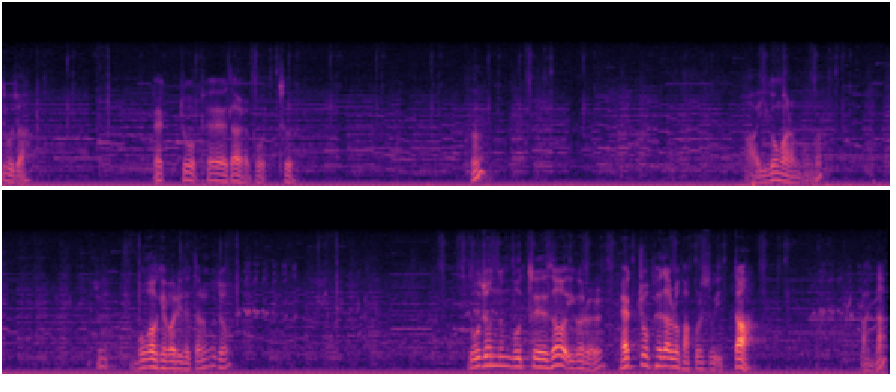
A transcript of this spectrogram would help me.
어디 보자. 백조 페달 보트. 응? 아, 이거 말한 건가? 좀, 뭐가 개발이 됐다는 거죠? 노젓는 보트에서 이거를 백조 페달로 바꿀 수 있다. 맞나?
